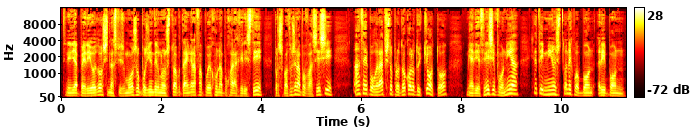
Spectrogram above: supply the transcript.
Την ίδια περίοδο, ο συνασπισμός, όπως γίνεται γνωστό από τα έγγραφα που έχουν αποχαρακτηριστεί, προσπαθούσε να αποφασίσει αν θα υπογράψει το πρωτόκολλο του Κιώτο, μια διεθνή συμφωνία για τη μείωση των εκπομπών ρήπων.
